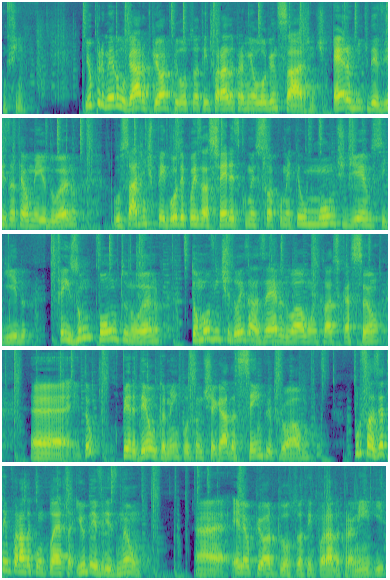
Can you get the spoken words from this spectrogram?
enfim. E o primeiro lugar, o pior piloto da temporada para mim é o Logan Sargent. Era o Nick DeVries até o meio do ano, o Sargent pegou depois das férias e começou a cometer um monte de erros seguido, fez um ponto no ano, tomou 22 a 0 do álbum em classificação, é, então perdeu também posição de chegada sempre para o álbum. Por fazer a temporada completa e o De Vries não, é, ele é o pior piloto da temporada para mim e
